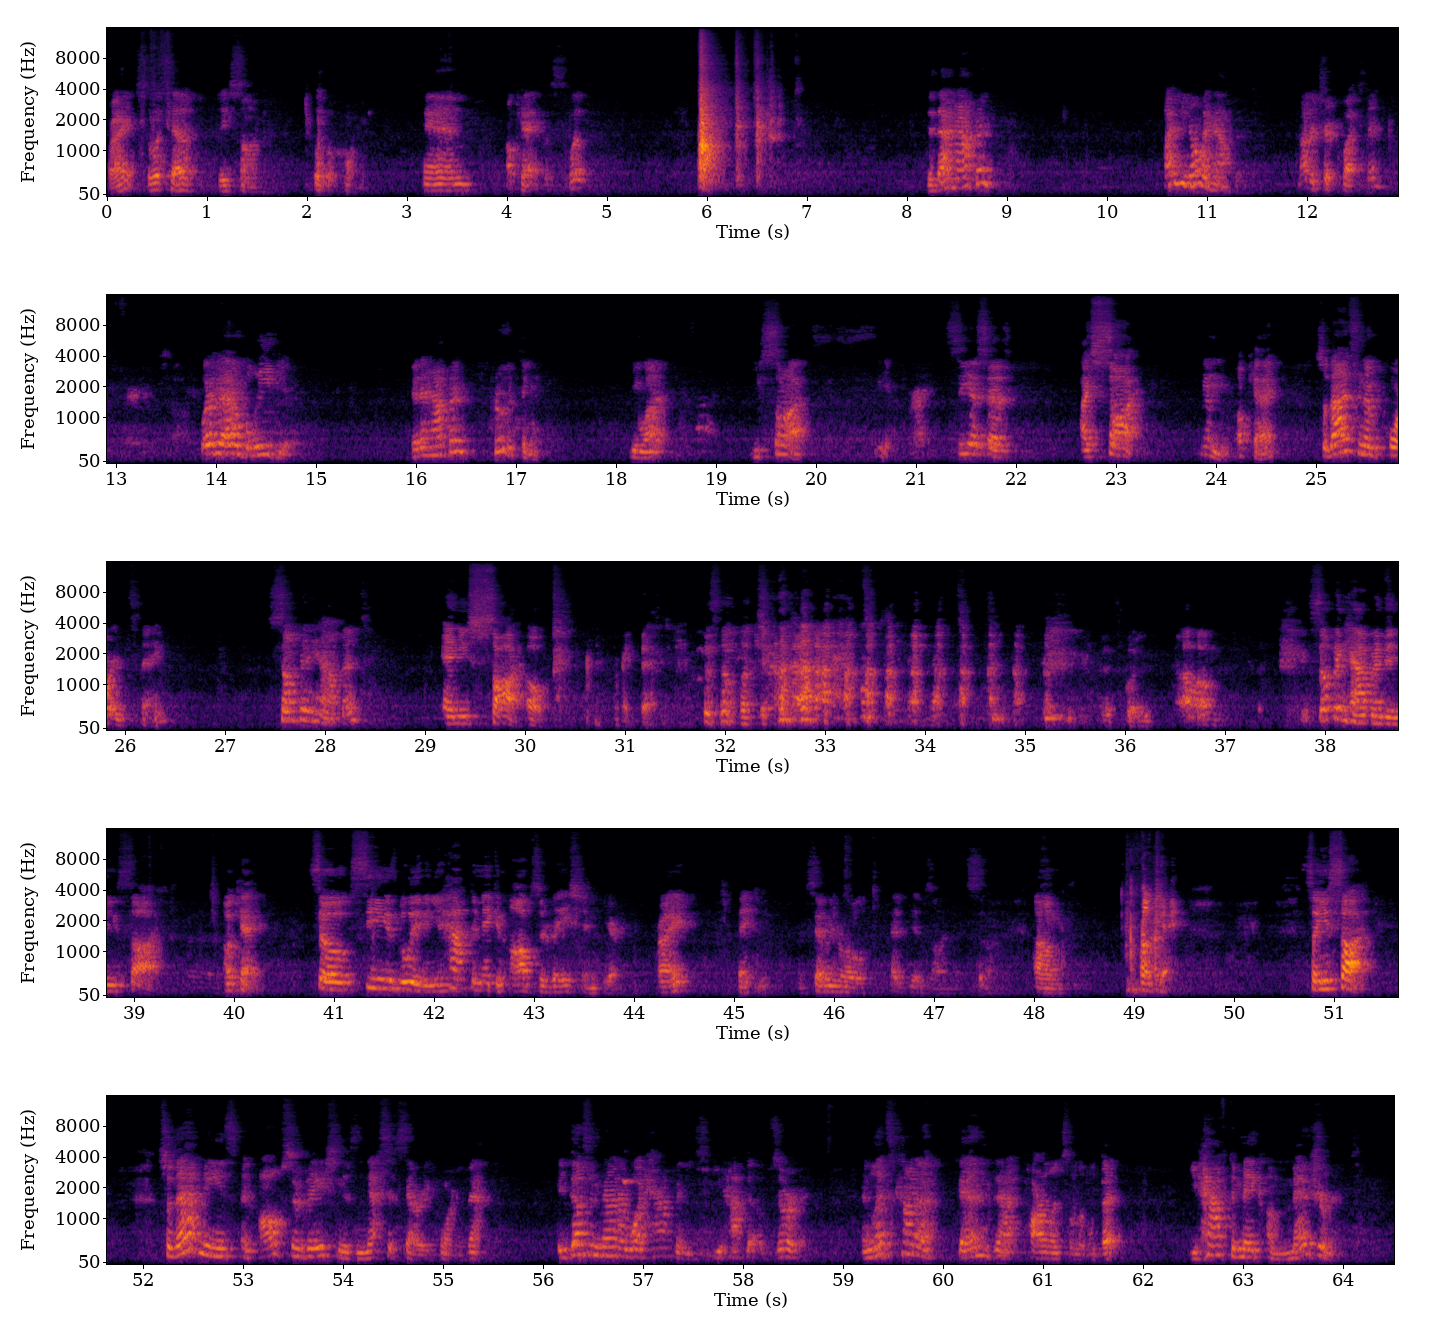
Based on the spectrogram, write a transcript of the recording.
Right? So let's have Jason flip a coin. And okay, let's flip. Did that happen? How do you know it happened? Not a trick question. What if I don't believe you? Did it happen? Prove it to me. You what? You saw it. See it, right? Sia says, I saw it. Hmm, okay. So that's an important thing. Something happened, and you saw it. Oh, right there. That's funny. Um, something happened and you saw it. Okay. So seeing is believing. You have to make an observation here, right? Thank you. My seven-year-old has dibs on this. So, um, okay. So you saw it. So that means an observation is necessary for an event. It doesn't matter what happens, you have to observe it. And let's kind of bend that parlance a little bit. You have to make a measurement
